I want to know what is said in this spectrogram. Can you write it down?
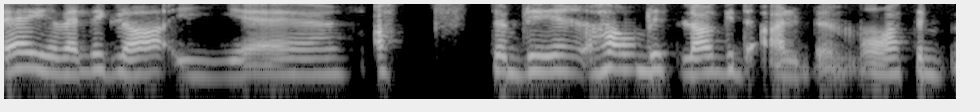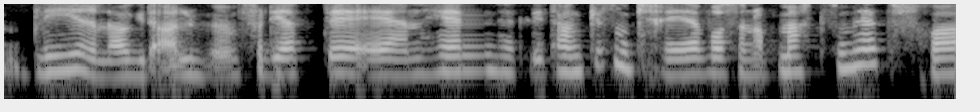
jeg er veldig glad i eh, at det blir, har blitt lagd album, og at det blir lagd album. Fordi at det er en helhetlig tanke som krever oss en oppmerksomhet fra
